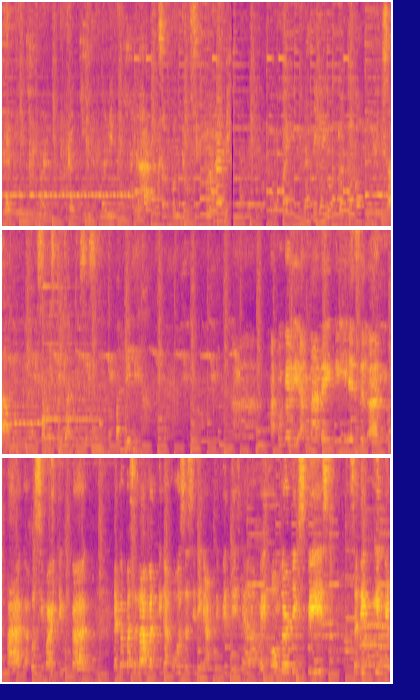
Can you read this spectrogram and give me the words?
Kag hindi man, kag hindi malibig nagahatag sa si for learning. Namatid ako kay hindi natin gayon kag nakabulig sa amon bilang isang estudyante sa sinunod pandemya. Ah, ako gali ang nanay ni Hazel Ann Ukag. Ako si Margie Ukag. Nagpapasalamat gid ako sa sining activities nga may home learning space sa DepEd nga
